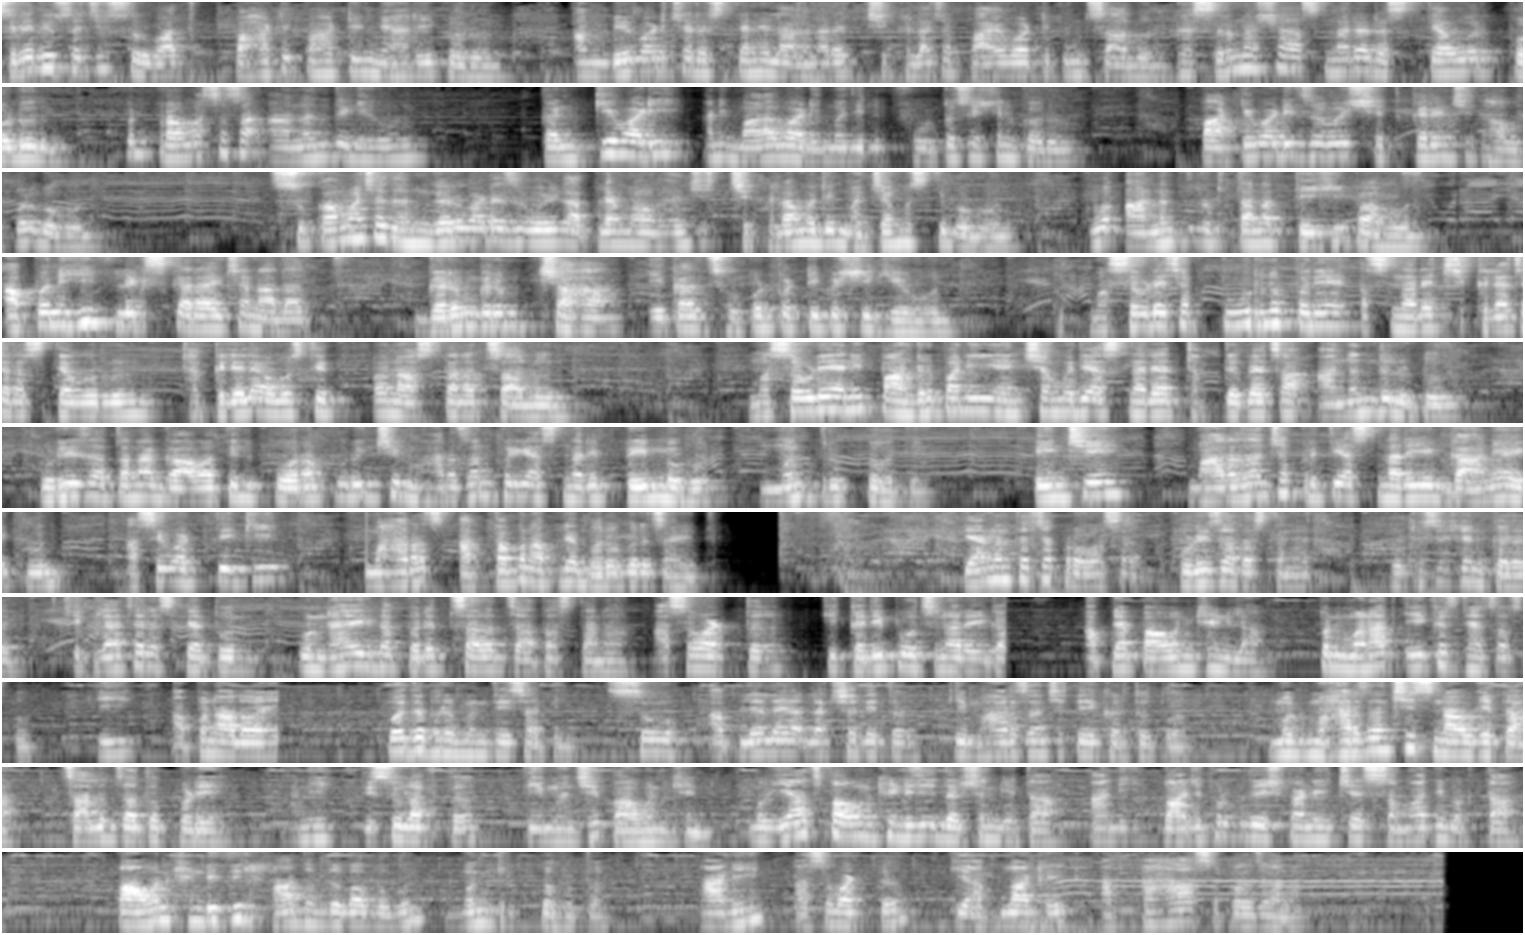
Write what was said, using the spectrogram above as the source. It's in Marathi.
दुसऱ्या दिवसाची सुरुवात पहाटे पहाटे न्याहारी करून आंबेवाडीच्या रस्त्याने लागणाऱ्या चिखलाच्या पायवाटेतून चालून घसरण अशा असणाऱ्या रस्त्यावर पडून पण प्रवासाचा आनंद घेऊन कणकेवाडी आणि माळवाडीमधील फोटो सेशन करून पाटेवाडीजवळ शेतकऱ्यांची धावपळ बघून सुकामाच्या धनगरवाड्याजवळील आपल्या मावळ्यांची चिखलामध्ये मजा मस्ती बघून व आनंद लुटताना तेही पाहून आपणही फ्लेक्स करायच्या नादात गरम गरम चहा एका झोपडपट्टीपाशी घेऊन मसवड्याच्या पूर्णपणे असणाऱ्या चिखलाच्या रस्त्यावरून थकलेल्या अवस्थेत पण असताना चालून मसवडे आणि पांढरपाणी यांच्यामध्ये असणाऱ्या धबधब्याचा आनंद लुटून पुढे जाताना गावातील पोरापुरींचे महाराजांपरी असणारे प्रेम बघून मन तृप्त होते. त्यांचे महाराजांच्या प्रती असणारे गाणे ऐकून असे वाटते की महाराज आता पण आपल्या बरोबरच आहेत. त्यानंतरच्या प्रवासात पुढे जात असताना फोटो सेशन करत चिखलाच्या रस्त्यातून पुन्हा एकदा परत चालत जात असताना असं वाटतं की कधी पोहोचणार आहे का? आपल्या पावनखिंडला पण मनात एकच ध्यास असतो की आपण आलो आहे पदभ्रमंतीसाठी. सो आपल्याला लक्षात येतं की महाराजांचे ते कर्तृत्व. मग महाराजांचीच नाव घेता चालत जातो पुढे आणि दिसू लागतं ती म्हणजे पावनखिंड. मग याच पावनखिंडीचे दर्शन घेता आणि बाजीप्रभू देशपांडेचे समाधी बघता पावनखिंडीतील हा धबधबा बघून मन तृप्त होतं. आणि असं वाटतं की आपला ट्रेक आत्ता हा सफल झाला.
